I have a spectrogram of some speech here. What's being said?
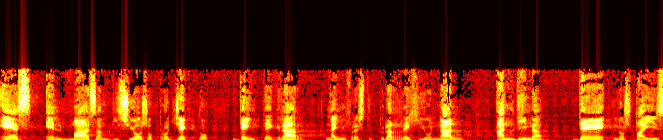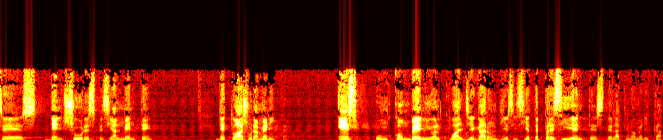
es el más ambicioso proyecto de integrar la infraestructura regional andina de los países del sur especialmente, de toda Sudamérica. Es un convenio al cual llegaron 17 presidentes de Latinoamérica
